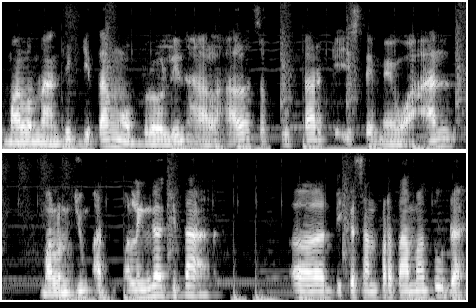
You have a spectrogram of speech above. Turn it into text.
malam nanti kita ngobrolin hal-hal seputar keistimewaan malam Jumat. Paling enggak kita uh, di kesan pertama tuh udah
